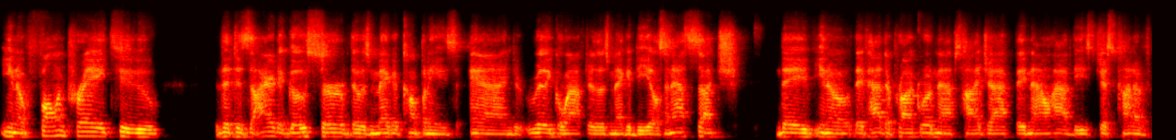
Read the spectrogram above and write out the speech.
you know, fallen prey to the desire to go serve those mega companies and really go after those mega deals. And as such, they've, you know, they've had their product roadmaps hijacked. They now have these just kind of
